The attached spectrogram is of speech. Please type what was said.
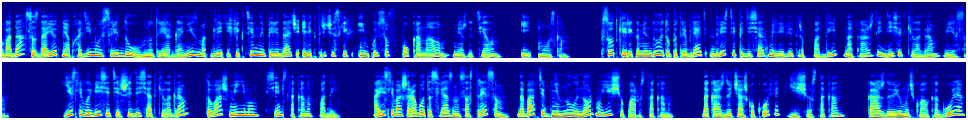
Вода создает необходимую среду внутри организма для эффективной передачи электрических импульсов по каналам между телом и мозгом. В сутки рекомендуют употреблять 250 мл воды на каждые 10 кг веса. Если вы весите 60 кг, то ваш минимум 7 стаканов воды. А если ваша работа связана со стрессом, добавьте в дневную норму еще пару стаканов. На каждую чашку кофе еще стакан. Каждую рюмочку алкоголя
